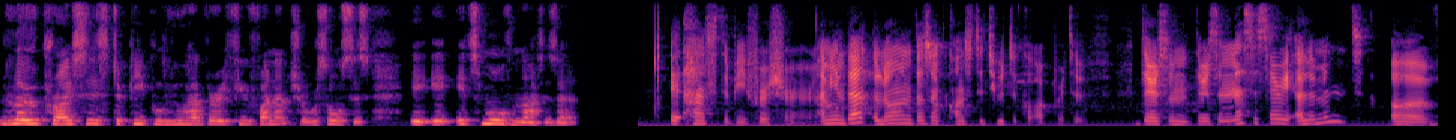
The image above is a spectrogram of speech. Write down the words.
low prices to people who have very few financial resources. It, it, it's more than that, is it? It has to be for sure. I mean, that alone doesn't constitute a cooperative. There's a there's a necessary element of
